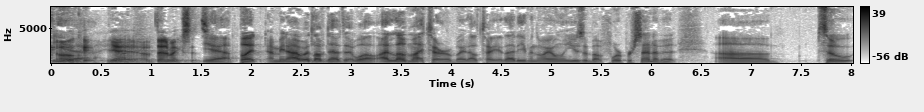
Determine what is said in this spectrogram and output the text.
Yeah, okay, yeah. Yeah, yeah. that makes sense. Yeah, but I mean, I would love to have that. Well, I love my terabyte. I'll tell you that, even though I only use about four percent of it. Uh, so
